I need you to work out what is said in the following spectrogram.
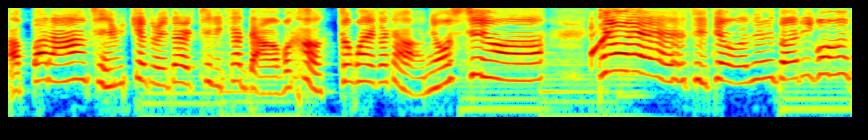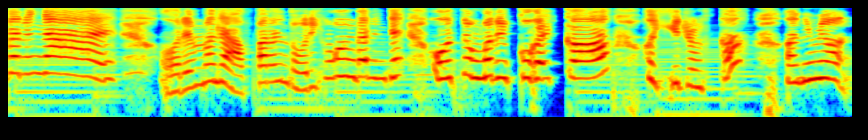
아빠랑 재밌게 놀다 올 테니까 나무 걱정 말고 다녀오세요 네 드디어 오늘 놀이공원 가는 날 오랜만에 아빠랑 놀이공원 가는데 어떤 걸 입고 갈까? 어, 이럴까? 아니면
